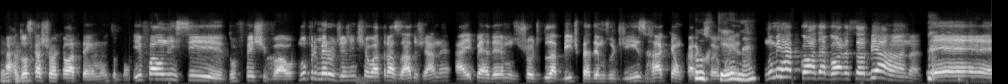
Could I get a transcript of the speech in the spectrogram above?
as duas cachorras que ela tem, muito bom. E falando em si do festival, no primeiro dia a gente chegou atrasado já, né? Aí perdemos o show de Duda Beat, perdemos o de Isra, que é um cara que só Por eu quê, conheço. né? Não me recordo corda agora, sabia, Hanna? É...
